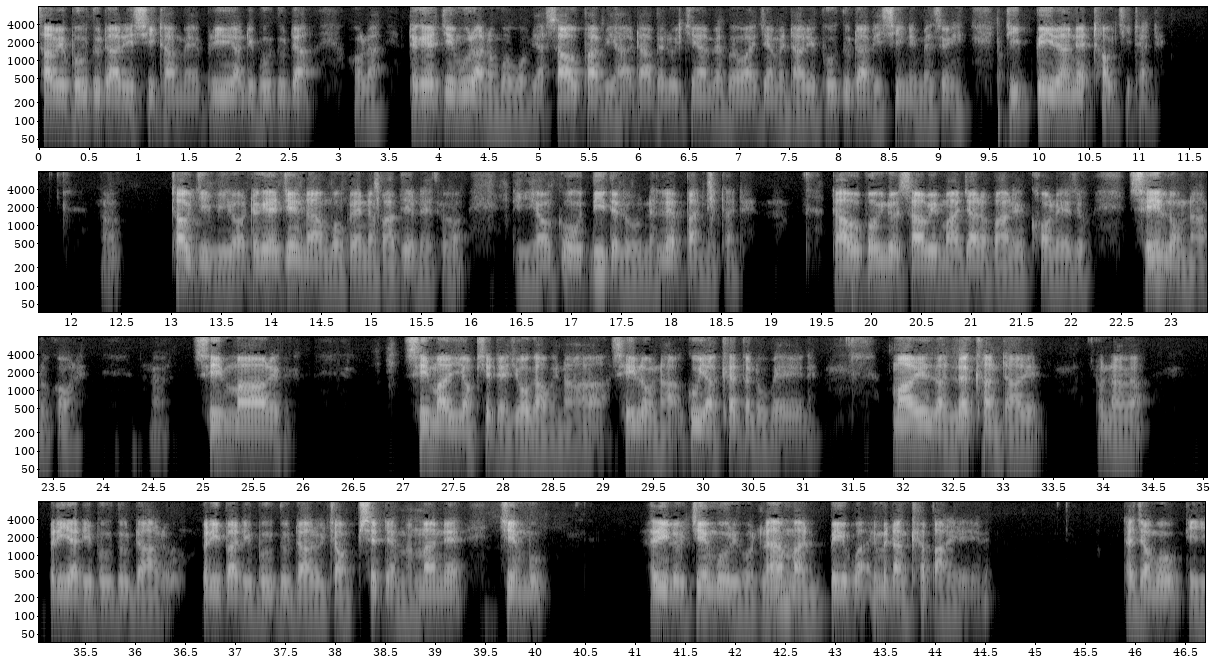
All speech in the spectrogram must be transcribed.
စာပေဘုဒ္ဓတာတွေရှိထားမယ်ပရိယတိဘုဒ္ဓတာဟုတ်လား တကယ်ကျင့်မှုတာတော့မဟုတ်ဘူးဗျာစာအုပ်ဖတ်ပြီးဟာဒါဘယ်လိုကျင့်ရမလဲဘယ်ဝါကျင့်မလဲဒါတွေဘုဒ္ဓတာတွေရှိနေမယ်ဆိုရင်ဒီပေရန်နဲ့ထောက်ကြည့်တတ်တယ်နော်ထောက်ကြည့်ပြီးတော့တကယ်ကျင့်တာမဟုတ်ဘဲနဲ့ဘာဖြစ်လဲဆိုတော့ဒီဟောကိုသိတယ်လို့နှလက်ပတ်နေတတ်တယ်ဒါကိုဘုန်းကြီးတို့စာပေမှာကြတော့ဗာလဲခေါ်လဲဆိုဆေးလွန်တာလို့ခေါ်တယ်နော်ဆေးမားတဲ့ဆေးမားကြီးအောင်ဖြစ်တဲ့ယောဂဝင်တာဟာဆေးလွန်တာအခုရခက်တယ်လို့ပဲတဲ့မှားရဆိုတာလက်ခံထားတဲ့ ခုနကပရိယတိဘုဒ္ဓတာတို့ပရိပတ်တိဘုဒ္ဓတာတို့ကြောင့်ဖြစ်တဲ့မမှန်တဲ့ကျင့်မှုအဲ့ဒီလိုကျင့်မှုတွေကိုလမ်းမှန်ပေးဖို့အင်မတန်ခက်ပါတယ်တဲ့ဒါကြောင့်မို့ဒီ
